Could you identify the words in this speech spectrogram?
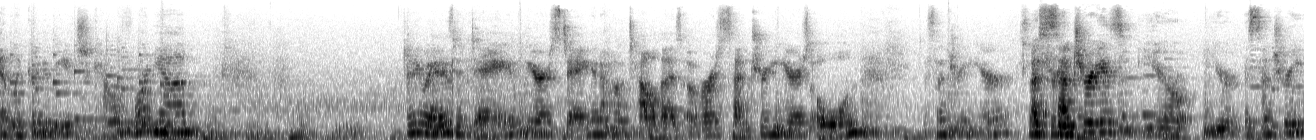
in Laguna Beach, California. Anyways, today we are staying in a hotel that is over a century years old. A century year? A century's year, year, a century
